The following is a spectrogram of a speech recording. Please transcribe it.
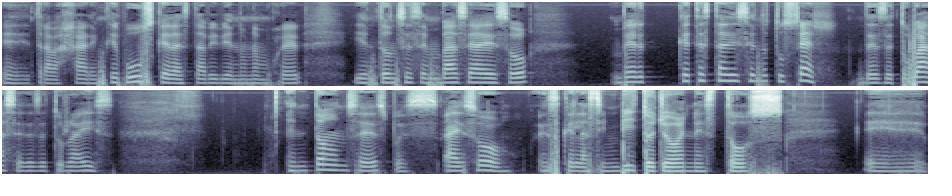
eh, trabajar, en qué búsqueda está viviendo una mujer. Y entonces en base a eso, ver qué te está diciendo tu ser desde tu base, desde tu raíz. Entonces, pues a eso es que las invito yo en estos eh,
